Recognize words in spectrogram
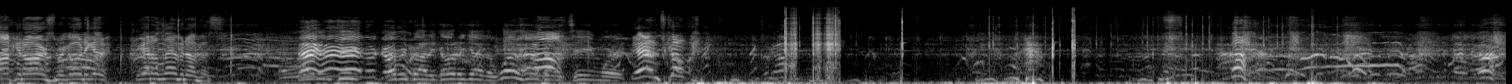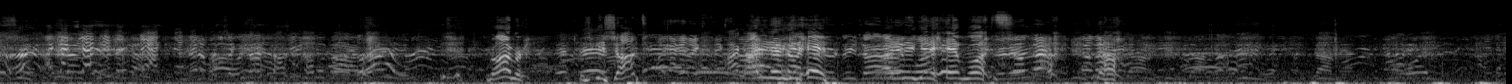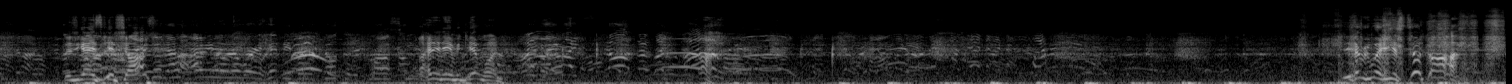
locking arms. We're going together. We got 11 of us. Hey, Eleven hey, deep. they're going. Everybody go together. What happened to teamwork? Yeah, let's go. Robert, did you get shocked? I didn't even get hit. I didn't even get hit once. No. Did you guys get shocked? I don't even know where it hit me, but I felt it across here. I didn't even get one. Oh, oh. Everybody just took off.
